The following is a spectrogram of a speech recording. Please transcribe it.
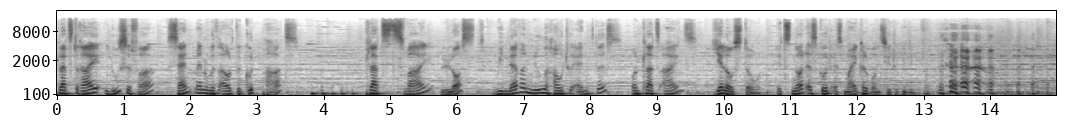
Platz 3, Lucifer, Sandman Without the Good Parts. Platz 2, Lost, We Never Knew How to End This. Und Platz 1, Yellowstone, It's Not As Good As Michael Wants You to Believe.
